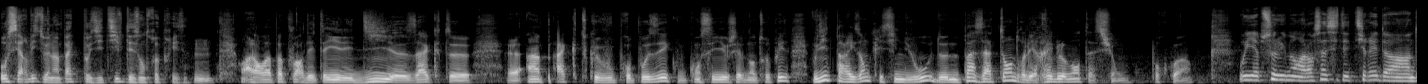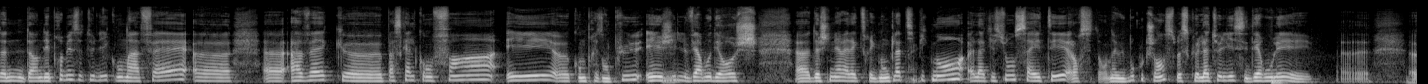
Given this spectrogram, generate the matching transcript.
au service de l'impact positif des entreprises. Hmm. Alors on va pas pouvoir détailler les dix actes euh, impact que vous proposez, que vous conseillez aux chefs d'entreprise. Vous dites par exemple, Christine Duroux, de ne pas attendre les réglementations. Pourquoi? Oui, absolument. Alors ça, c'était tiré d'un des premiers ateliers qu'on a fait euh, euh, avec Pascal Confin et qu'on ne présente plus et mmh. Gilles Vermeau des Roches de Schneider Electric. Donc là, typiquement, la question, ça a été. Alors, on a eu beaucoup de chance parce que l'atelier s'est déroulé euh,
